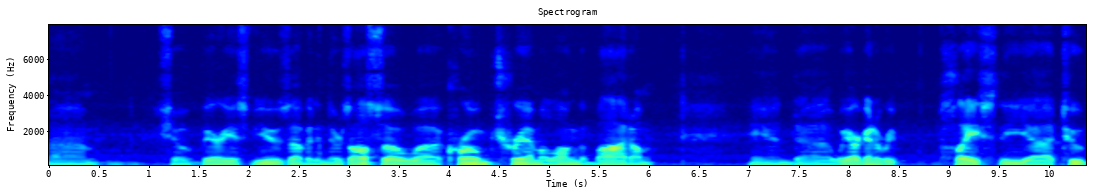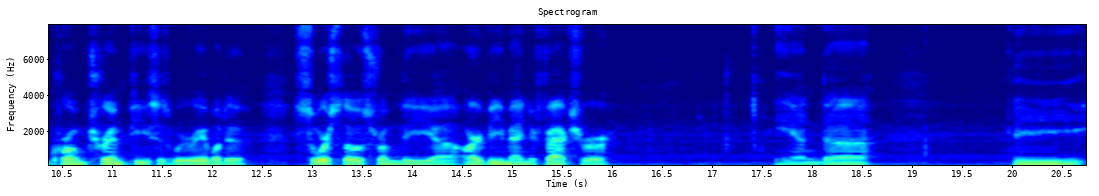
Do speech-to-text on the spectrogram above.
Um, show various views of it, and there's also uh, chrome trim along the bottom, and uh, we are going to replace the two chrome trim pieces. We were able to source those from the uh, RV manufacturer. And uh, the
